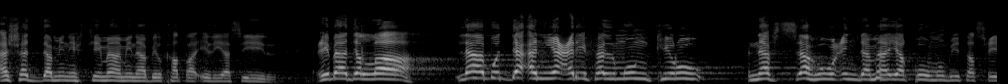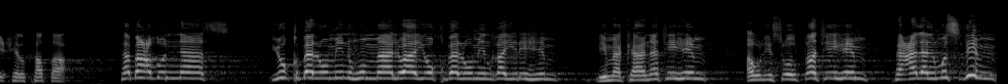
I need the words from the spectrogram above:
أشد من اهتمامنا بالخطأ اليسير. عباد الله لا بد أن يعرف المنكر نفسه عندما يقوم بتصحيح الخطأ. فبعض الناس يقبل منهم ما لا يقبل من غيرهم لمكانتهم أو لسلطتهم. فعلى المسلم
